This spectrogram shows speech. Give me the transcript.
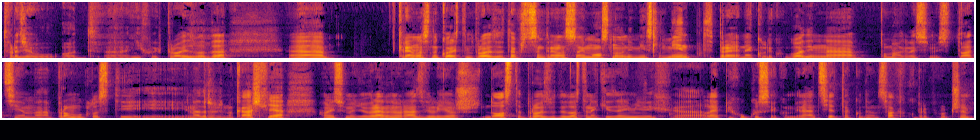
tvrđavu od njihovih proizvoda. Krenuo sam da koristim proizvod tako što sam krenuo sa ovim osnovnim Isla Mint pre nekoliko godina, pomagali su mi situacijama promuklosti i nadržanog kašlja, oni su među vremenu razvili još dosta proizvode, dosta nekih zanimljivih uh, lepih ukusa i kombinacija, tako da vam svakako preporučujem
